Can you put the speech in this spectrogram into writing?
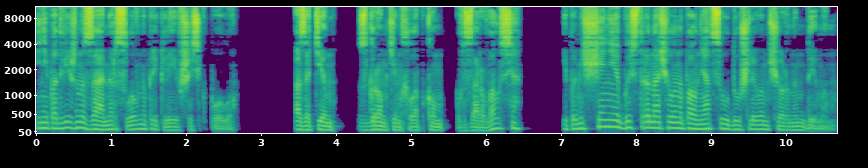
и неподвижно замер, словно приклеившись к полу. А затем с громким хлопком взорвался, и помещение быстро начало наполняться удушливым черным дымом.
